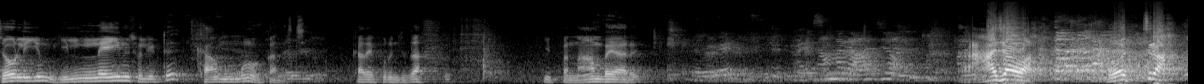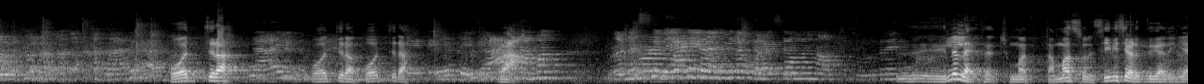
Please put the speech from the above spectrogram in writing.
ஜோலியும் இல்லைன்னு சொல்லிட்டு கம்முன்னு உட்காந்துருச்சு கதை புரிஞ்சுதா? இப்போ நாம் யாரு? ராஜாவா? போச்சுரா போச்சுரா போச்சுரா போச்சுரா இல்லை இல்லை சார் சும்மா தம்மா சொல்லு. சீரியஸாக எடுத்துக்காதீங்க.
